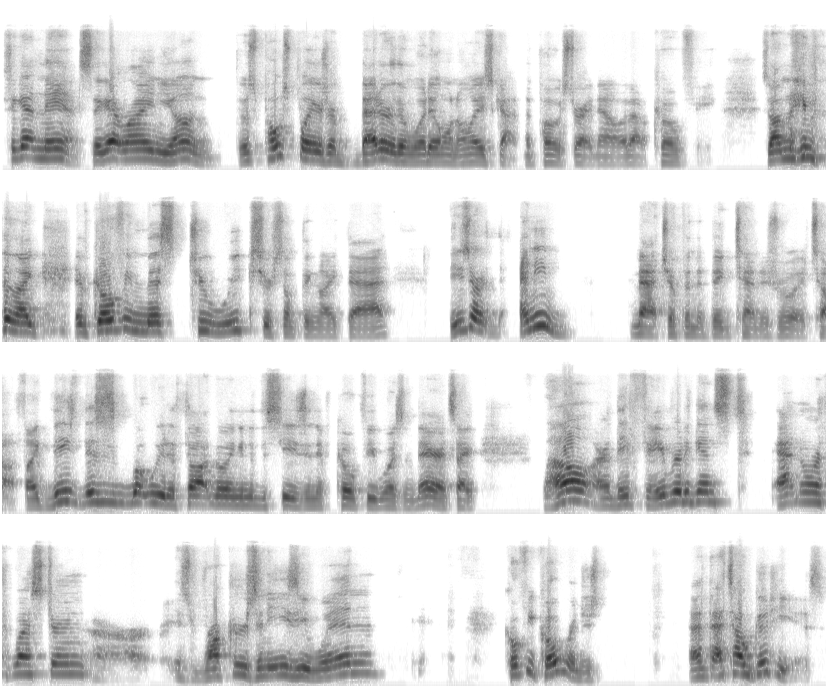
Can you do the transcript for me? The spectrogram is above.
So they got Nance, they got Ryan Young. Those post players are better than what Illinois's got in the post right now without Kofi. So I'm even like, if Kofi missed two weeks or something like that, these are any matchup in the Big Ten is really tough. Like these, this is what we'd have thought going into the season if Kofi wasn't there. It's like, well, are they favored against at Northwestern? Or is Rutgers an easy win? Kofi Cockburn just that, that's how good he is.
